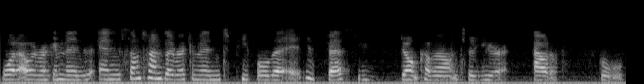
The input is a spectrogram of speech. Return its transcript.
what I would recommend. And sometimes I recommend to people that it is best you don't come out until you're out of school.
